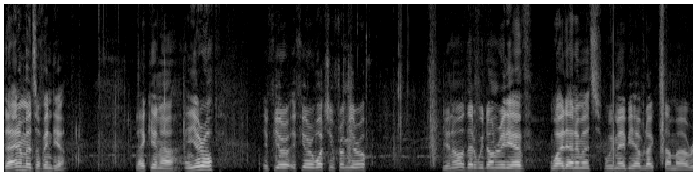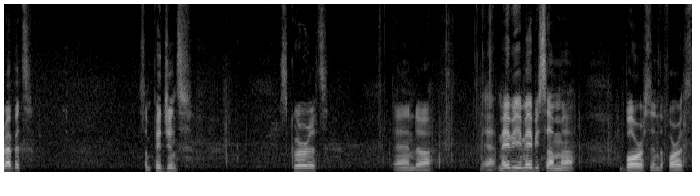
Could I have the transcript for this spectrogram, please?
the animals of India like in uh, in Europe if you're if you're watching from Europe you know that we don't really have wild animals. We maybe have like some uh, rabbits, some pigeons, squirrels, and uh, yeah, maybe maybe some uh, boars in the forest.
